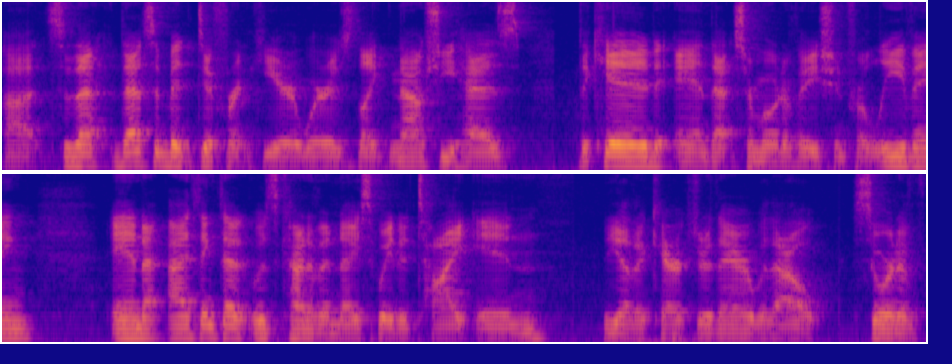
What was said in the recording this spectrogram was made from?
uh, so that that's a bit different here. Whereas like now she has the kid, and that's her motivation for leaving. And I I think that was kind of a nice way to tie in the other character there without sort of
